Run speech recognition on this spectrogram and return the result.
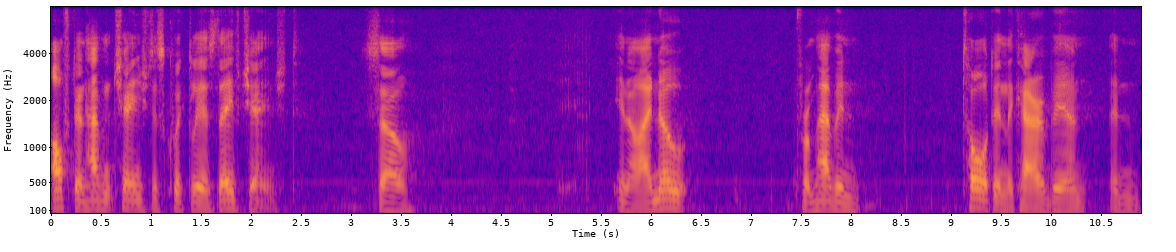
often haven't changed as quickly as they've changed. So, you know, I know from having taught in the Caribbean and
